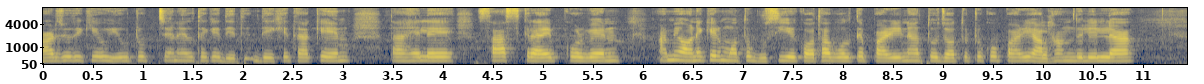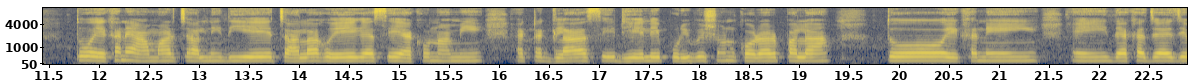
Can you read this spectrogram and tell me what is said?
আর যদি কেউ ইউটিউব চ্যানেল থেকে দেখে থাকেন, তাহলে সাবস্ক্রাইব করবেন। আমি অনেকের মতো গুছিয়ে কথা বলতে পারি না, তো যতটুকু পারি আলহামদুলিল্লাহ। তো এখানে আমার চালনি দিয়ে চালা হয়ে গেছে। এখন আমি একটা গ্লাসে ঢেলে পরিবেশন করার পালা। তো এখানেই এই দেখা যায় যে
